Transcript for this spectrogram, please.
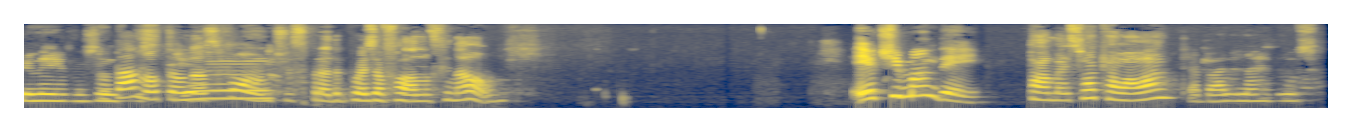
primeira revolução Tu tá anotando as fontes pra depois eu falar no final? Eu te mandei. Tá, mas só aquela lá? Trabalho na revolução.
